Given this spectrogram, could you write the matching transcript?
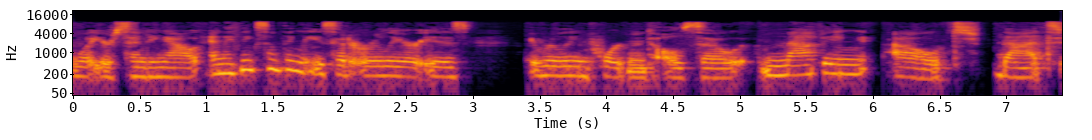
what you're sending out? And I think something that you said earlier is really important also mapping out that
